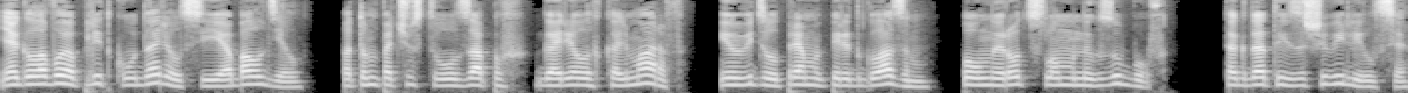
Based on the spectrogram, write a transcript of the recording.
Я головой о плитку ударился и обалдел. Потом почувствовал запах горелых кальмаров и увидел прямо перед глазом полный рот сломанных зубов. Тогда-то и зашевелился.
